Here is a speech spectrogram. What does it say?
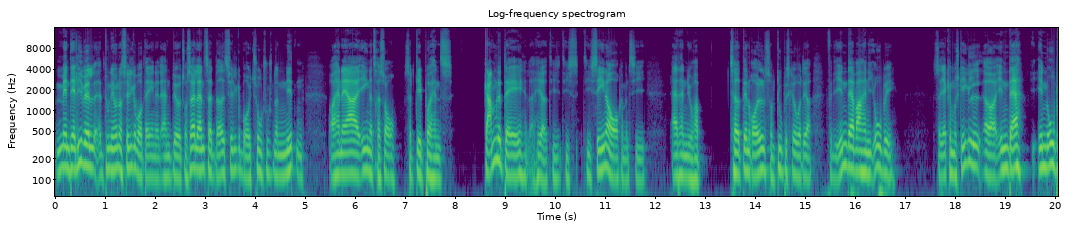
Men det er alligevel, at du nævner Silkeborg-dagen, at han blev trods alt ansat været i Silkeborg i 2019, og han er 61 år, så det er på hans gamle dage, eller her, de, de, de senere år, kan man sige, at han jo har taget den rolle, som du beskriver der. Fordi inden da var han i OB, så jeg kan måske ikke, og inden da, inden OB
